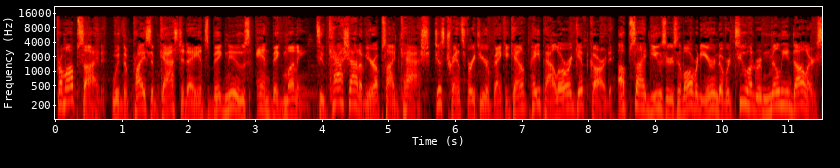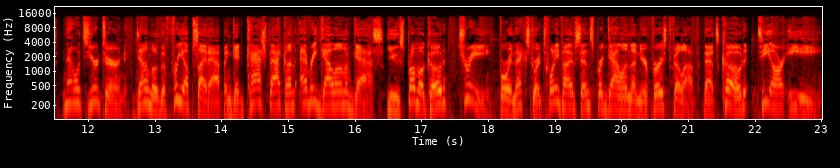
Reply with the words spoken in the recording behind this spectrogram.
from Upside. With the price of gas today, it's big news and big money. To cash out of your Upside cash, just transfer it to your bank account, PayPal, or a gift card. Upside users have already earned over $200 million. Now it's your turn. Download the free Upside app and get cash back on every gallon of gas. Use promo code TREE for an extra 25 cents per gallon on your first fill up. That's code T R E E.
